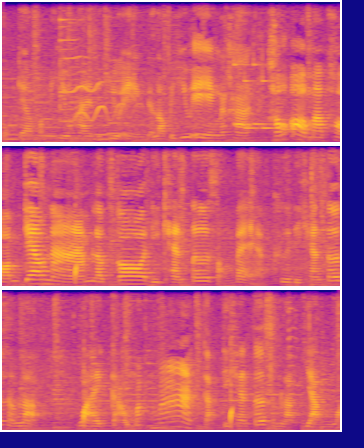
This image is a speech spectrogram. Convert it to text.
6 แก้วเขาไม่ฮิ้วให้ไปฮิ้วเอง เดี๋ยวเราไปฮิ้วเองนะคะ เขาออกมาพร้อมแก้วน้ำแล้วก็ดีแคนเตอร์2แบบ คือดีแคนเตอร์สำหรับไวน์เก่ามากๆ กับดีแคนเตอร์สำหรับยังไว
